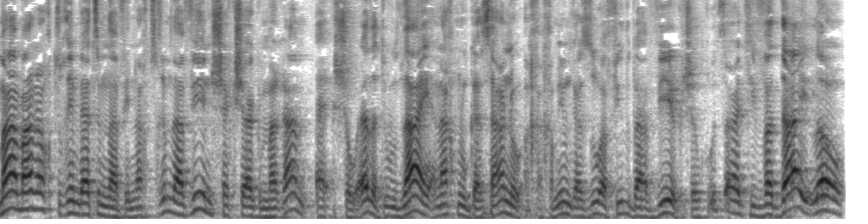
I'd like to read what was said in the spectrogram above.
מה, מה אנחנו צריכים בעצם להבין? אנחנו צריכים להבין שכשהגמרא אה, שואלת, אולי אנחנו גזרנו, החכמים גזרו אפילו באוויר של חוץ לארץ, היא ודאי לא,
